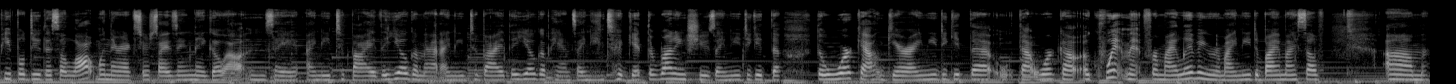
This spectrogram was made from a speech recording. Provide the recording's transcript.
People do this a lot when they're exercising. They go out and say, I need to buy the yoga mat, I need to buy the yoga pants, I need to get the running shoes, I need to get the, the workout gear, I need to get that, that workout equipment for my living room, I need to buy myself um,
